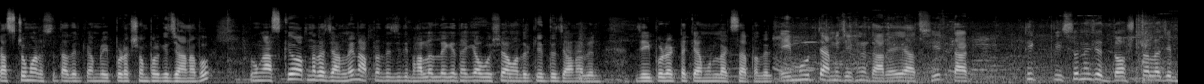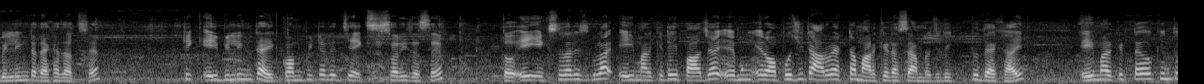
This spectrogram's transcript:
কাস্টমার আছে, তাদেরকে আমরা এই প্রোডাক্ট সম্পর্কে জানাব। এবং আজকেও আপনারা জানলেন, আপনাদের যদি ভালো লেগে থাকে অবশ্যই আমাদের কিন্তু জানাবেন যে এই প্রোডাক্টটা কেমন লাগছে আপনাদের। এই মুহূর্তে আমি যেখানে দাঁড়িয়ে আছি, তার ঠিক পিছনে যে দশতলা যে বিল্ডিংটা দেখা যাচ্ছে, ঠিক এই বিল্ডিংটাই কম্পিউটারের যে অ্যাক্সেসরিজ আছে, তো এই অ্যাক্সেসরিজগুলো এই মার্কেটেই পাওয়া যায় এবং এর অপোজিটে আরও একটা মার্কেট আছে, আমরা যদি একটু দেখাই, এই মার্কেটটাও কিন্তু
